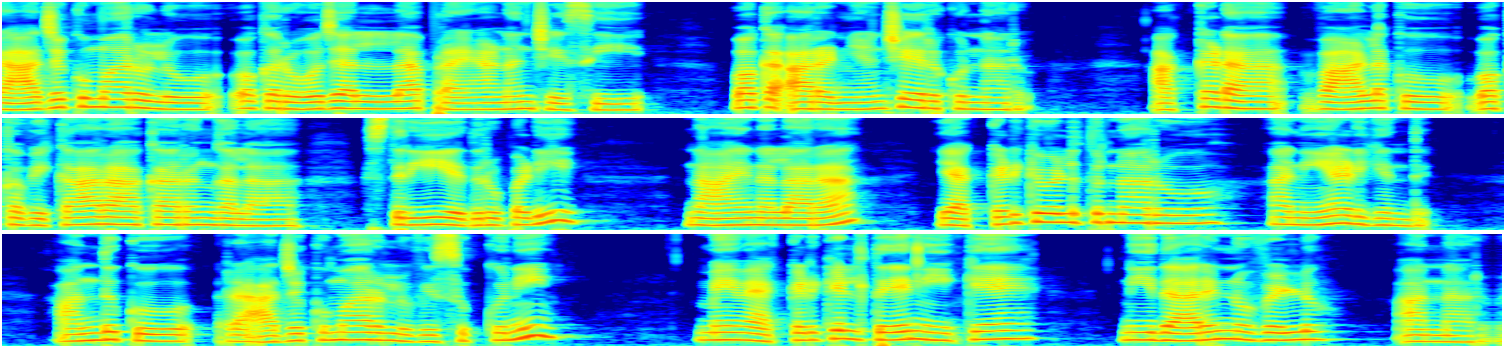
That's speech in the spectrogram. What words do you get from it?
రాజకుమారులు ఒక రోజల్లా ప్రయాణం చేసి ఒక అరణ్యం చేరుకున్నారు. అక్కడ వాళ్ళకు ఒక వికారాకారం గల స్త్రీ ఎదురుపడి నాయనలారా ఎక్కడికి వెళుతున్నారు? అని అడిగింది. అందుకు రాజకుమారులు విసుక్కుని మేమెక్కడికెళ్తే నీకే నీ దారి నువ్వెళ్ళు అన్నారు.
